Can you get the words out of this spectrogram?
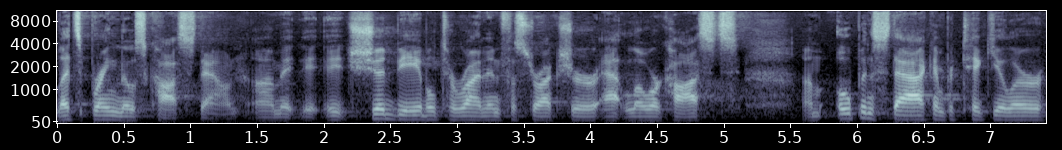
let's bring those costs down. Um, it, it, should be able to run infrastructure at lower costs. Um, OpenStack, in particular,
